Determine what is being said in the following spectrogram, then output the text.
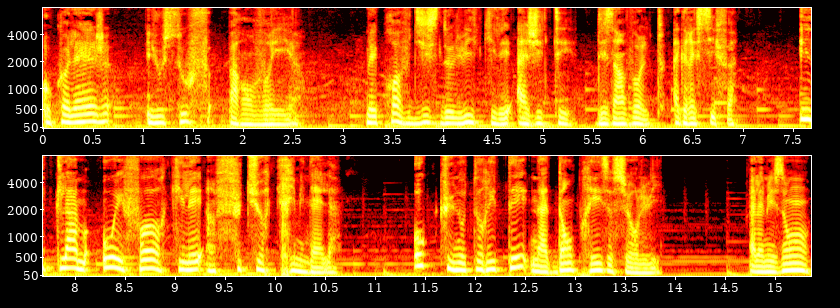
Au collège, Youssouf part en vrille. Les profs disent de lui qu'il est agité, désinvolte, agressif. Il clame haut et fort qu'il est un futur criminel. Aucune autorité n'a d'emprise sur lui. À la maison,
